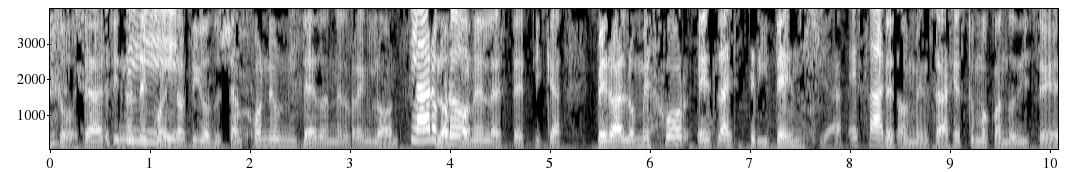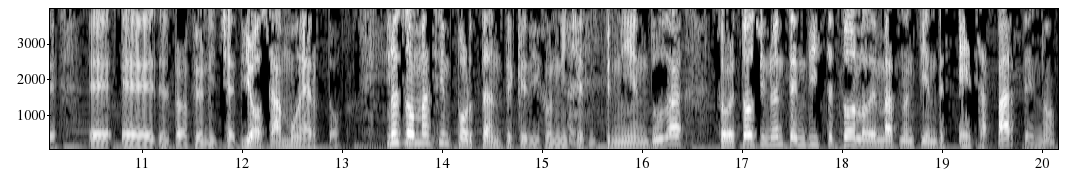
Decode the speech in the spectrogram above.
eso, o sea, al final de Sí. cuentas, digo, Duchamp pone un dedo en el renglón, Claro, lo pero- pone en la estética, pero a lo mejor es la estridencia Exacto. de su mensaje. Es como cuando dice eh, eh, el propio Nietzsche, Dios ha muerto. No es lo más importante que dijo Nietzsche, ni en duda, sobre todo si no entendiste todo lo demás, no entiendes esa parte, ¿no?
